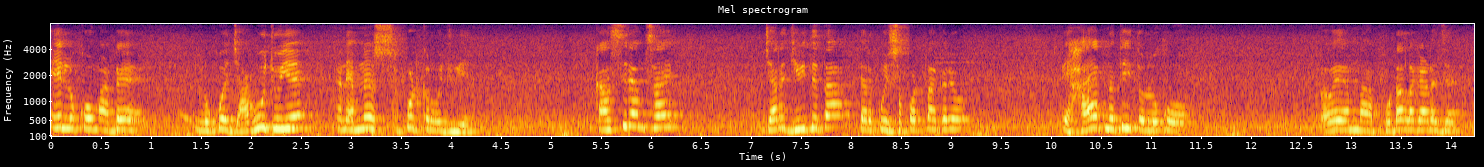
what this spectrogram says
એ લોકો માટે લોકોએ જાગવું જોઈએ અને એમને સપોર્ટ કરવો જોઈએ. કાંસીરામ સાહેબ જ્યારે જીવિત હતા, ત્યારે કોઈ સપોર્ટ ના કર્યો. એ હાયક નથી તો લોકો હવે એમના ફોટા લગાડે છે.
